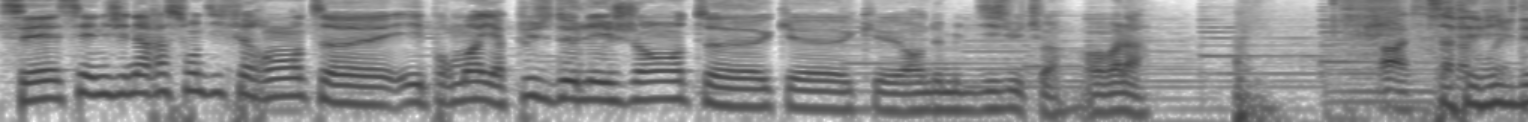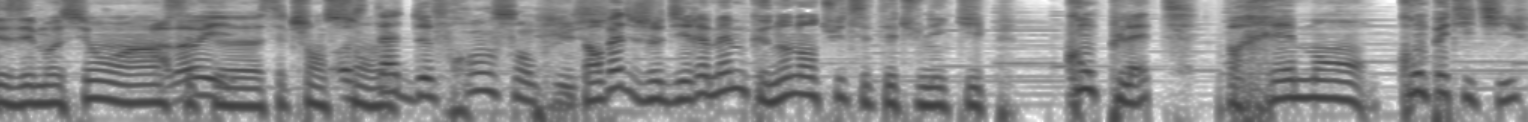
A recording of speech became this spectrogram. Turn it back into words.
C'est c'est une génération différente euh, et pour moi il y a plus de légendes euh, que que en 2018. Tu vois. Voilà. Ah, Ça fait vivre des émotions, hein, Ah bah cette, oui. euh, cette Au chanson. stade de France en plus. En fait, je dirais même que 98 c'était une équipe complète, vraiment compétitif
